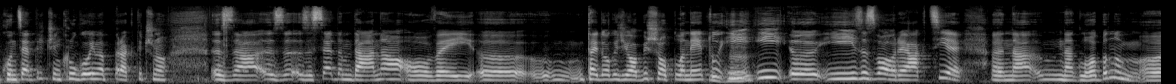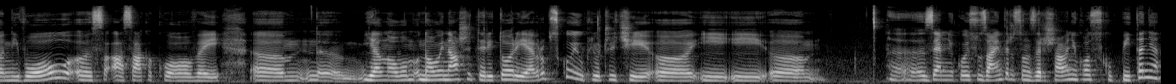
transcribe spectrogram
koncentričnim krugovima praktično za, za, za sedam dana ovaj, e, taj događaj obišao planetu uh -huh. i, mhm. i, i izazvao reakcije na, na globalnom nivou, a svakako ovaj, jel, na, ovom, na ovoj našoj teritoriji evropskoj, uključujući i, i um, zemlje koje su zainteresovane za rešavanje kosovskog pitanja. E,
